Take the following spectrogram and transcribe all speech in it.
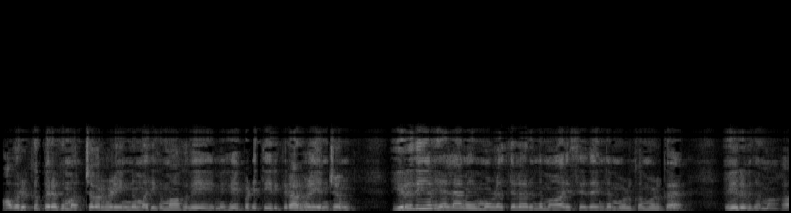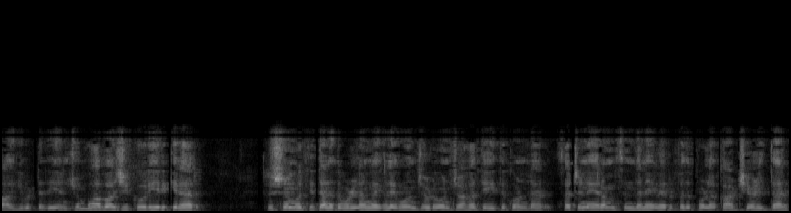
அவருக்கு பிறகு மற்றவர்கள் இன்னும் அதிகமாகவே மிகைப்படுத்தி இருக்கிறார்கள் என்றும் இறுதியில் எல்லாமே மூலத்திலிருந்து மாறி சிதைந்து முழுக்க முழுக்க வேறு விதமாக ஆகிவிட்டது என்றும் பாபாஜி கூறியிருக்கிறார். கிருஷ்ணமூர்த்தி தனது உள்ளங்கைகளை ஒன்றோடு ஒன்றாக தேய்த்து கொண்டார். சற்று நேரம் சிந்தனையில் இருப்பது போல காட்சியளித்தார்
